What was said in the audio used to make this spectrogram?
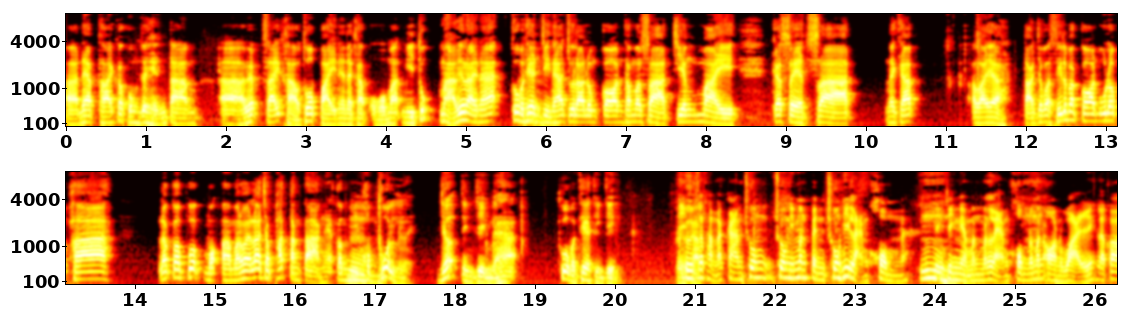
อ่าแนบท้ายก็คงจะเห็นตามอ่าเว็บไซต์ข่าวทั่วไปเนี่ยนะครับโอ้โหมามีทุกมหาวิทยาลัยนะฮะทั่วประเทศจริงๆนะฮะจุฬาลงกรณ์ธรรมศาสตร์เชียงใหม่ เกษตรศาสตร์นะครับ อะไรอะ ต่างจังหวัดศิลปากรบูรพา แล้วก็พวกมอ่ามันว่าราชพัฒต่างๆ เนี่ยก็มีอืมครบถ้วนเลย เยอะจริง ๆ นะฮะทั่วประเทศจริงๆนี่คือรับสถานการณ์ช่วงช่วงนี้มันเป็นช่วงที่แหลมคมนะอืมจริงๆเนี่ยมันมันแหลมคมแล้วมันอ่อนไหว แล้วก็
